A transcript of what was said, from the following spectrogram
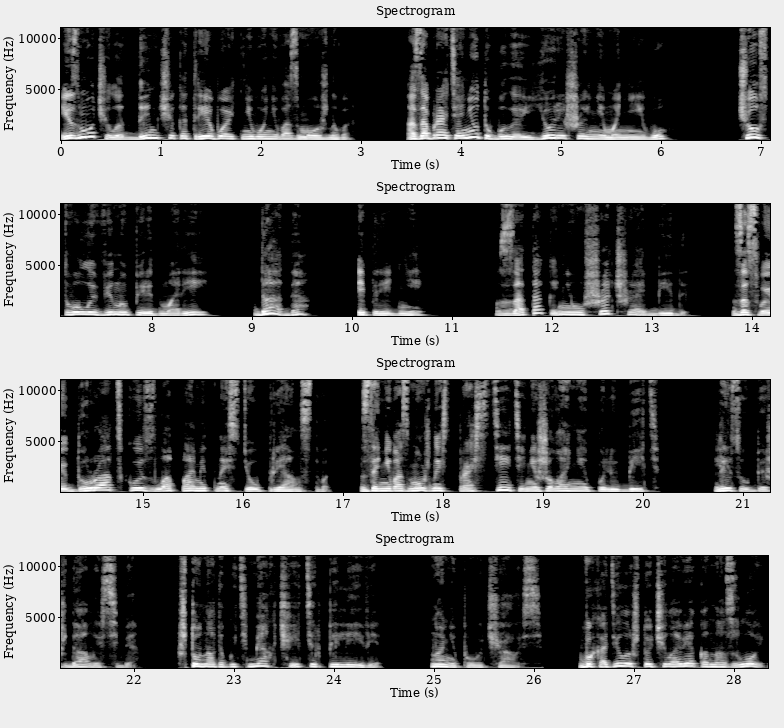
измучила дымчика, требуя от него невозможного. А забрать Анюту было ее решением, а не его. Чувствовала вину перед Марией. Да, да, и перед ней. За так и не ушедшие обиды, за свою дурацкую злопамятность и упрямство, за невозможность простить и нежелание полюбить. Лиза убеждала себя, что надо быть мягче и терпеливее, но не получалось. Выходило, что человек она злой.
